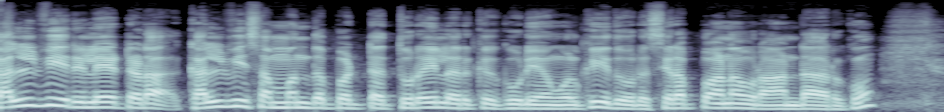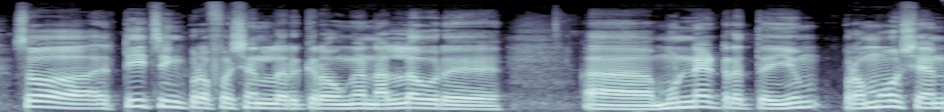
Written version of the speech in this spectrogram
கல்வி ரிலேட்டடாக கல்வி சம்மந்தப்பட்ட துறையில் இருக்கக்கூடியவங்களுக்கு இது ஒரு சிறப்பான ஒரு ஆண்டாக இருக்கும். ஸோ டீச்சிங் ப்ரொஃபஷனில் இருக்கிறவங்க நல்ல ஒரு முன்னேற்றத்தையும் ப்ரமோஷன்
